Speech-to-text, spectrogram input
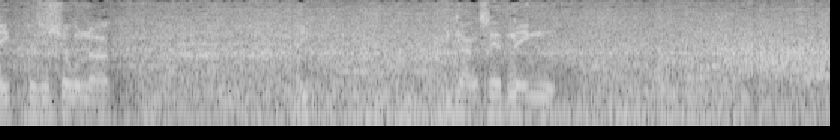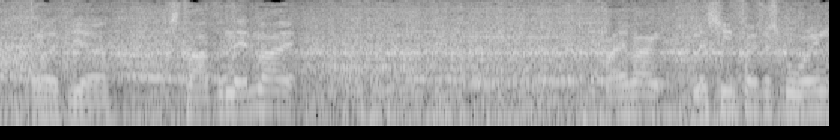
ikke præcision nok. I, I gangsætningen. Og det bliver straffet den anden vej. Breivang med sin første scoring.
